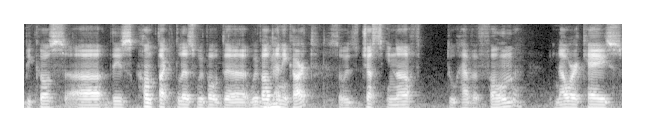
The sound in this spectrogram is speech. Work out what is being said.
because uh, this contactless without the without any card, so it's just enough to have a phone. In our case,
